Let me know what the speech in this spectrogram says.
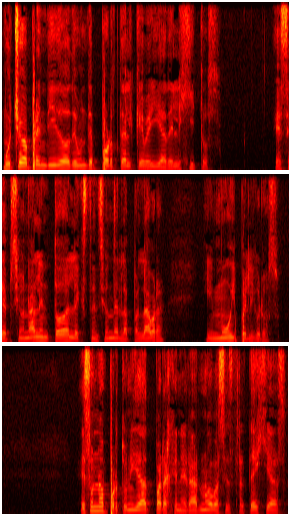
Mucho he aprendido de un deporte al que veía de lejitos, excepcional en toda la extensión de la palabra y muy peligroso. Es una oportunidad para generar nuevas estrategias,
